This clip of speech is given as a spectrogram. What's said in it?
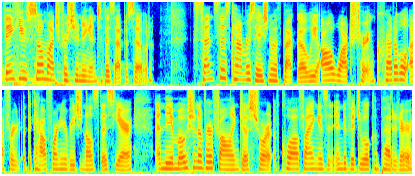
Thank you so much for tuning into this episode. Since this conversation with Becca, we all watched her incredible effort at the California Regionals this year and the emotion of her falling just short of qualifying as an individual competitor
